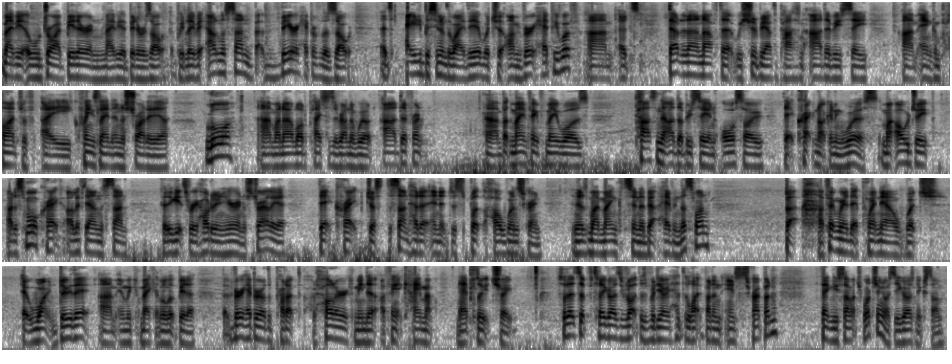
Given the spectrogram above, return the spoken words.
maybe it will dry better and maybe a better result if we leave it out in the sun but very happy with the result it's 80% of the way there which I'm very happy with um, it's doubted enough that we should be able to pass an RWC um, and compliance with a Queensland and Australia law um, I know a lot of places around the world are different um, but the main thing for me was passing the RWC and also that crack not getting worse. My old Jeep I had a small crack I left it out in the sun because it gets very hot in here in Australia. That crack just the sun hit it and it just split the whole windscreen. And that was my main concern about having this one. But I think we're at that point now which it won't do that um, and we can make it a little bit better. But very happy with the product. I'd highly recommend it. I think it came up an absolute treat. So that's it for today guys. If you liked this video hit the like button and subscribe button. Thank you so much for watching. I'll see you guys next time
